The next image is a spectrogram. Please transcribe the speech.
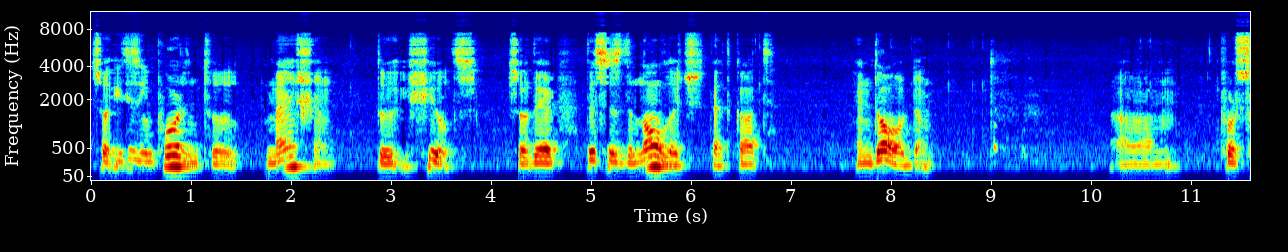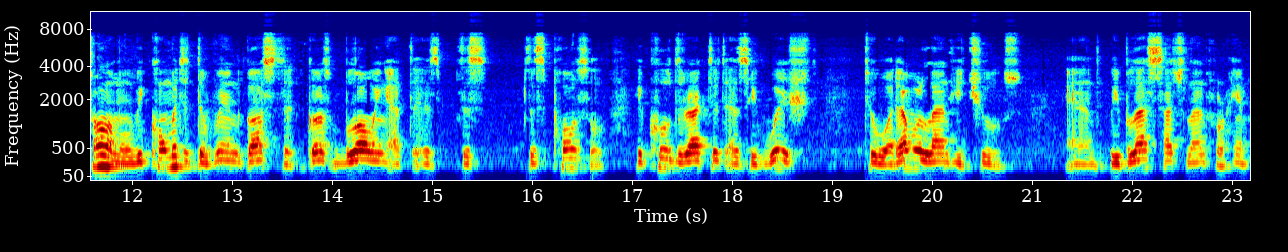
So it is important to mention the shields. So there, this is the knowledge that God endowed them. Um, for Solomon, we committed the wind gusted, gust blowing at his this disposal. He could direct it as he wished to whatever land he chose, and we bless such land for him.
